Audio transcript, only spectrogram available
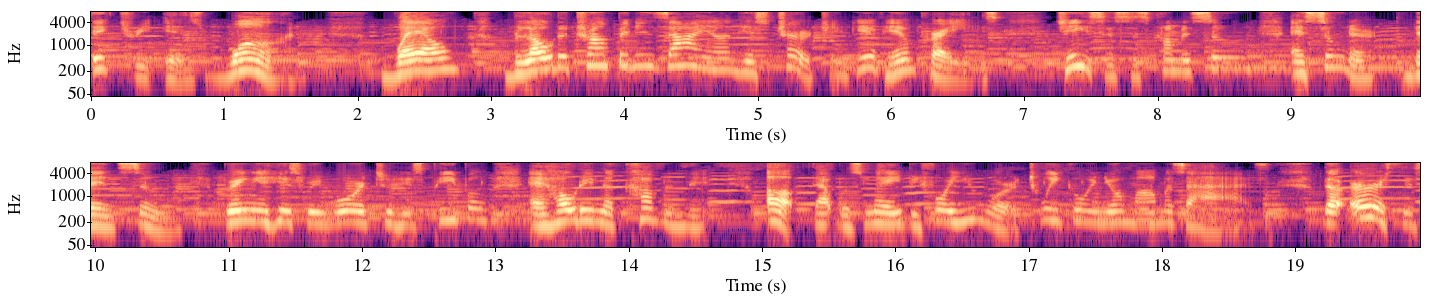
victory is won. Well, blow the trumpet in Zion, his church, and give him praise. Jesus is coming soon and sooner than soon, bringing his reward to his people and holding a covenant up that was made before you were a twinkle in your mama's eyes. The earth is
